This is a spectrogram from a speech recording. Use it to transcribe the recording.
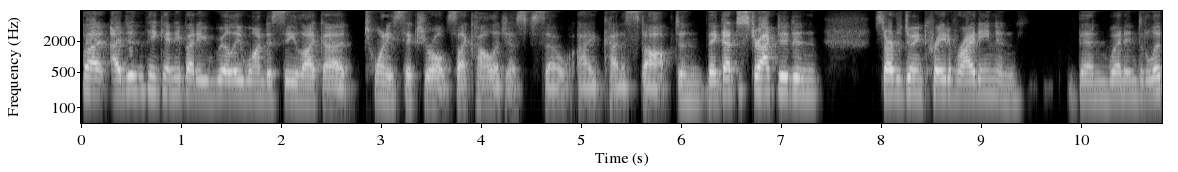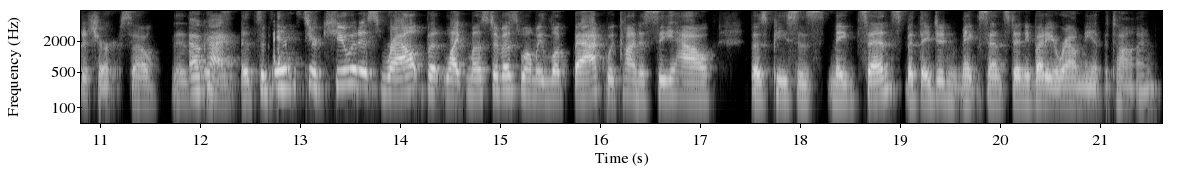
but I didn't think anybody really wanted to see like a 26 year old psychologist. So I kind of stopped and they got distracted and started doing creative writing and then went into literature. So it's, okay. it's, it's a very circuitous route, but like most of us, when we look back, we kind of see how those pieces made sense, but they didn't make sense to anybody around me at the time.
